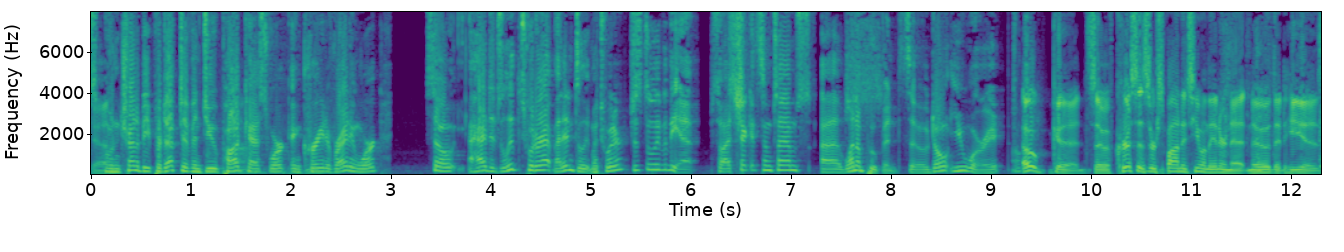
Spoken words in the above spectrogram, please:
Yeah. when trying to be productive and do podcast work and creative writing work. So I had to delete the Twitter app. I didn't delete my Twitter, just deleted the app. So I check it sometimes uh, when I'm pooping. So don't you worry. Oh, good. So if Chris has responded to you on the internet, know that he is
